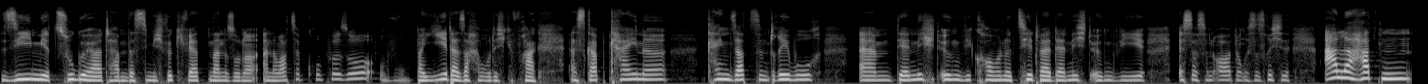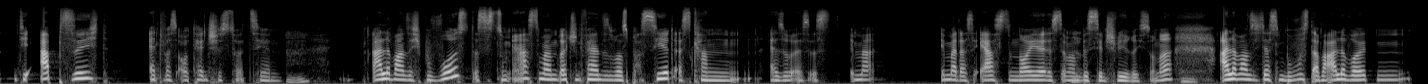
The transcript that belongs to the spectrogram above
sie mir zugehört haben, dass sie mich wirklich, wir hatten dann so eine, eine WhatsApp-Gruppe so, bei jeder Sache wurde ich gefragt. Es gab keine, keinen Satz im Drehbuch, ähm, der nicht irgendwie kommuniziert war, der nicht irgendwie, ist das in Ordnung, ist das richtig. Alle hatten die Absicht, etwas Authentisches zu erzählen. Mhm. Alle waren sich bewusst, es ist zum ersten Mal im deutschen Fernsehen sowas passiert. Es kann, also es ist immer, immer das erste Neue ist immer ja. ein bisschen schwierig, so, ne? Mhm. Alle waren sich dessen bewusst, aber alle wollten,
